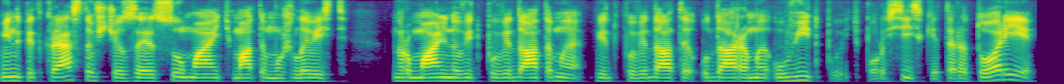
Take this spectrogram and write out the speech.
Він підкреслив, що ЗСУ мають мати можливість нормально відповідати ударами у відповідь по російській території.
